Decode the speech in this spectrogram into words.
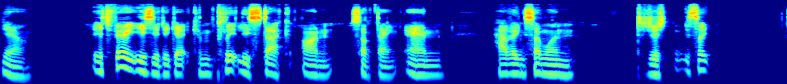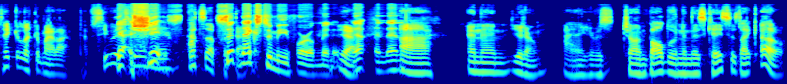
you know, it's very easy to get completely stuck on something and having someone to just, it's like, take a look at my laptop. See what yeah, shit. What's up? Sit next to me for a minute. Yeah. yeah and then uh, and then you know, I think it was John Baldwin in this case. Is like, oh,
